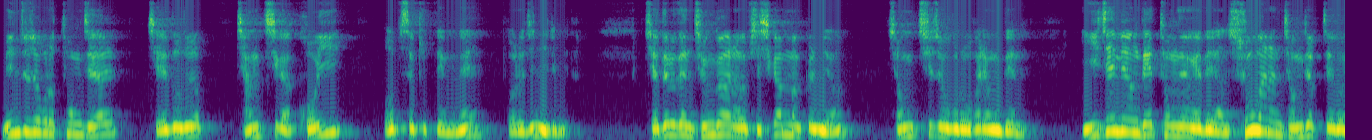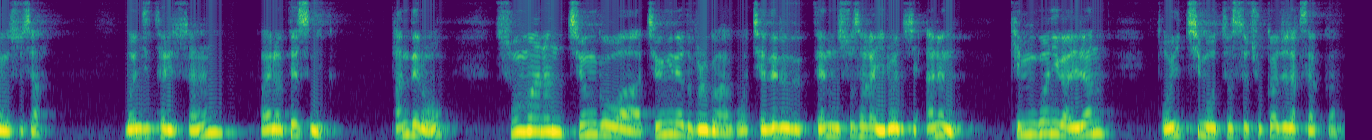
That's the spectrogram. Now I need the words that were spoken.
민주적으로 통제할 제도적 장치가 거의 없었기 때문에 벌어진 일입니다. 제대로 된 증거 하나 없이 시간만 끌며 정치적으로 활용된 이재명 대통령에 대한 수많은 정적 제거형 수사, 먼지털이 수사는 과연 어땠습니까? 반대로 수많은 증거와 증인에도 불구하고 제대로 된 수사가 이루어지지 않은 김건희 관련 도이치모터스 주가 조작 사건,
